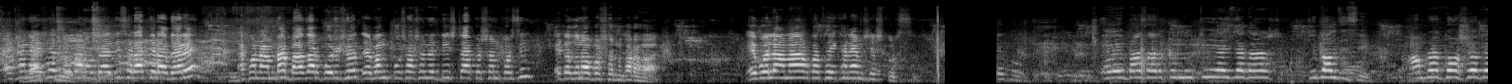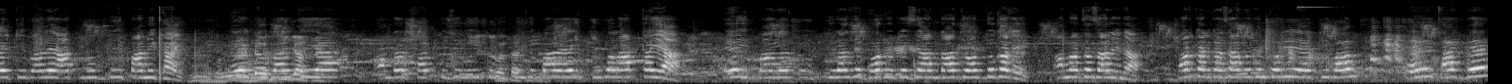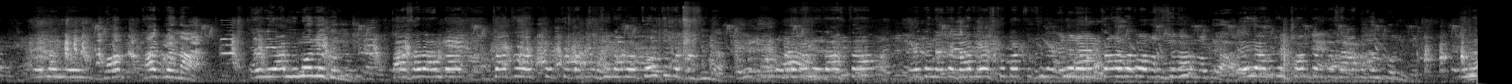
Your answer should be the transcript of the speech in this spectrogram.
এখানে এসে দোকান উঠে দিচ্ছে রাতের আধারে। এখন আমরা বাজার পরিষদ এবং প্রশাসনের দৃষ্টি আকর্ষণ করছি এটা যেন অপসারণ করা হয়। এ বলে আমার কথা এখানে আমি শেষ করছি। এই বাজার কমিটি এই জায়গায় টিবাল দিছে। আমরা দর্শক এই টিবালে হাত মুখ দিয়ে পানি খাই। এই টিবাল দিয়া আমরা সব কিছু কিন্তু এই টিবাল আটকাইয়া এই বাজার কিরা যে ঘর উঠেছে আমরা যে অন্ধকারে আমরা তো জানি না। সরকার কাছে আবেদন করি এই টিবাল এই থাকবে। থাকবে না। এই আমি মনে করি। তাছাড়া আমরা যাতায়াত করতে পারতেছি না, আমরা চলতে পারতেছি না। এখানে রাস্তা, এখানে একটা গাড়ি আসতে পারতেছি না যাওয়া পারতেছি না। এই আমি সরকার কাছে আবেদন করি।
